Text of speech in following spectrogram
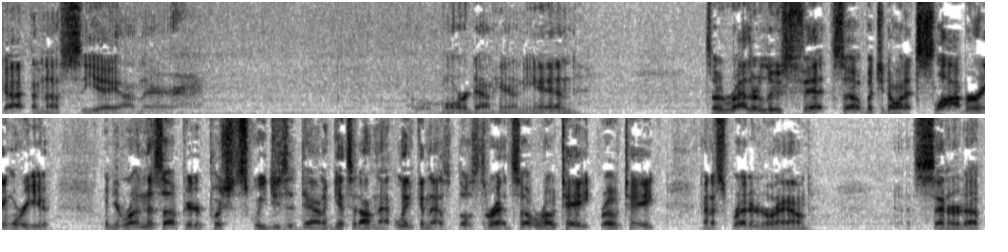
got enough CA on there. A little more down here on the end. It's a rather loose fit, so but you don't want it slobbering where you when you run this up here, push squeegees it down and gets it on that link in that, those threads. So rotate, rotate, kind of spread it around, center it up,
